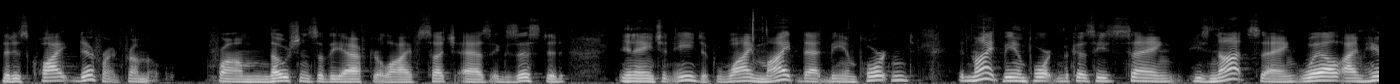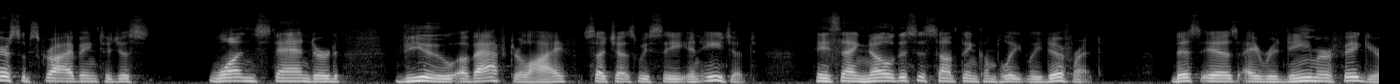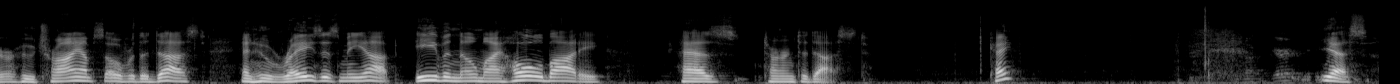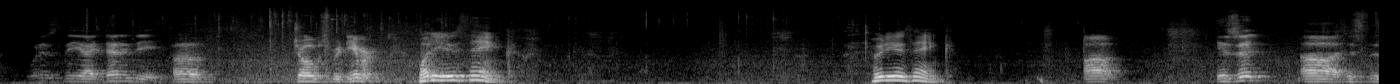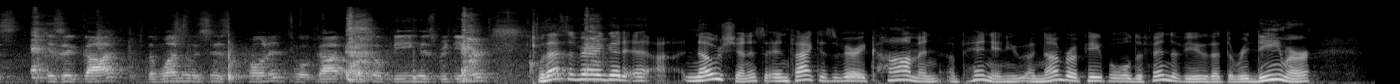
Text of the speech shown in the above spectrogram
that is quite different from, from notions of the afterlife such as existed in ancient Egypt. Why might that be important? It might be important because he's saying, he's not saying, well, I'm here subscribing to just one standard view of afterlife, such as we see in Egypt. He's saying, no, this is something completely different. This is a Redeemer figure who triumphs over the dust and who raises me up even though my whole body has turned to dust. Okay? Yes. What is the identity of Job's Redeemer? What do you think? Who do you think? Uh, is it uh, is this is it God, the one who is his opponent? Will God also be his redeemer? Well, that's a very good uh, notion. It's, in fact, it's a very common opinion. You, a number of people will defend the view that the redeemer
